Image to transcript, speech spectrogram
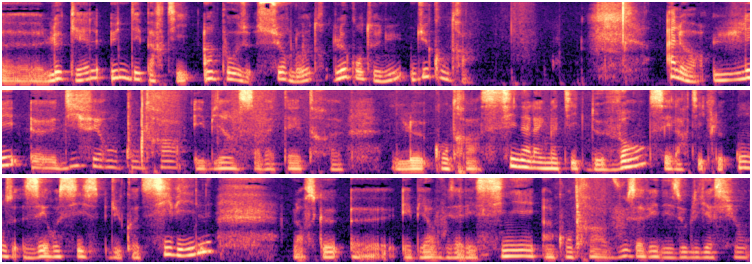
euh, lequel une des parties impose sur l'autre le contenu du contrat. Alors, les euh, différents contrats, eh bien, ça va être le contrat synalagmatique de vente, c'est l'article 1106 du Code civil. Lorsque euh, eh vous allez signer un contrat, vous avez des obligations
